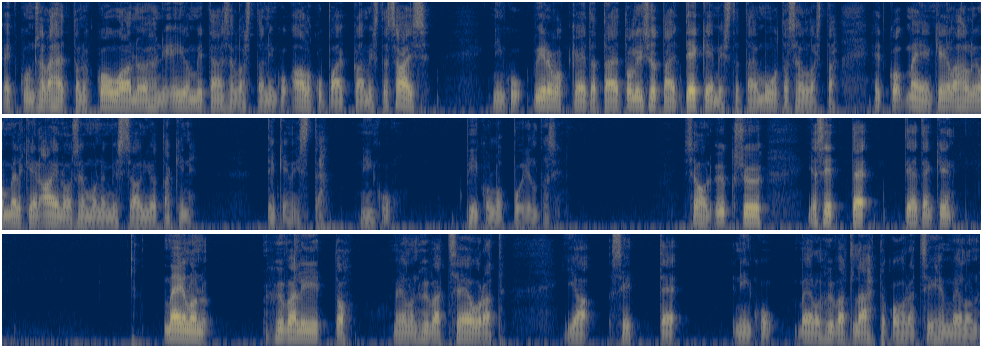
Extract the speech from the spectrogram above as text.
että kun sä lähdet tuonne Kouvolan yöhön, niin ei ole mitään sellaista niin alkupaikkaa, mistä saisi niin kuin virvokkeita tai että olisi jotain tekemistä tai muuta sellaista. Että meidän keilahalli on melkein ainoa semmoinen, missä on jotakin tekemistä niin kuin viikonloppuiltaisin. Se on yksi syy. Ja sitten tietenkin meillä on hyvä liitto, meillä on hyvät seurat ja sitten niin kuin meillä on hyvät lähtökohdat siihen. Meillä on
